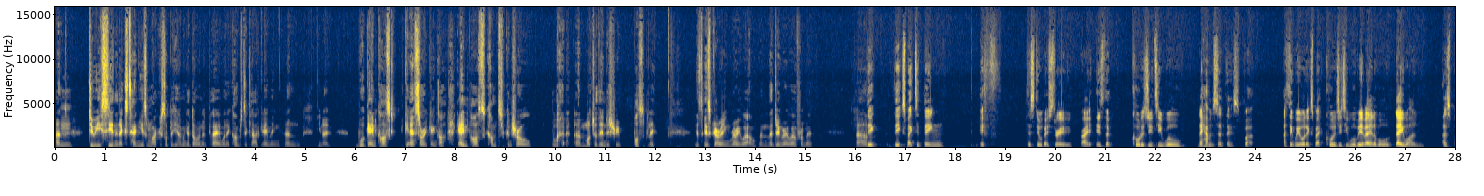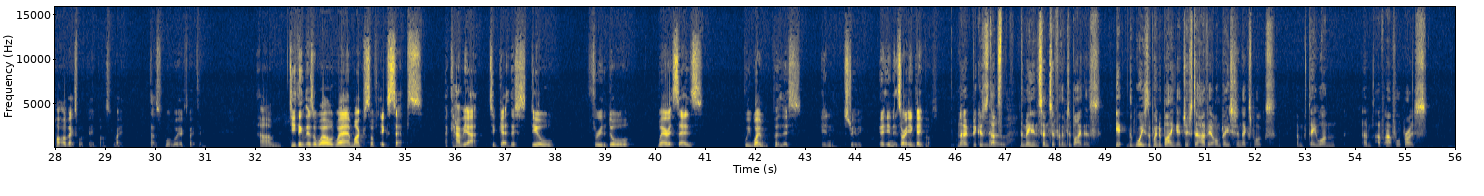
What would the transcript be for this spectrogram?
And Mm. do we see in the next ten years Microsoft becoming a dominant player when it comes to cloud gaming? And you know, will Gamecast, uh, sorry, Gamecast, Game Pass come to control um, much of the industry? Possibly. It's, it's growing very well, and they're doing very well from it. Um, the the expected thing, if this deal goes through, right, is that Call of Duty will. They haven't said this, but I think we all expect Call of Duty will be available day one as part of Xbox Game Pass, right? That's what we're expecting. Um, do you think there's a world where Microsoft accepts a caveat to get this deal through the door, where it says we won't put this in streaming, in, in sorry, in Game Pass? No, because that's the main incentive for them to buy this. It, the, what is the point of buying it just to have it on PlayStation, and Xbox, um, day one, um, at, at full price?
